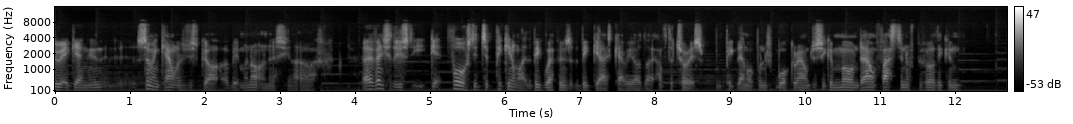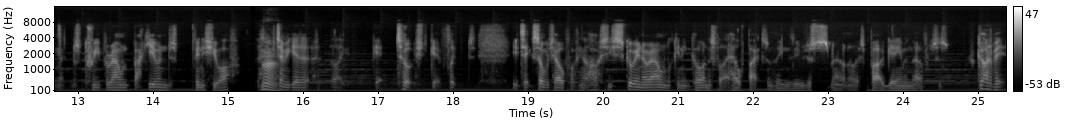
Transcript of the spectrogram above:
do it again. And some encounters just got a bit monotonous. You're like, oh. Eventually, just get forced into picking up like the big weapons that the big guys carry, or like off the turrets, pick them up and just walk around, just so you can mow them down fast enough before they can like, just creep around back you and just finish you off. Hmm. Every time you get it, like get touched, get flicked, it takes so much health off. You know, oh, she's scurrying around looking in corners for like health packs and things. It was just, I don't know, it's part of gaming game and that I've just got a bit,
